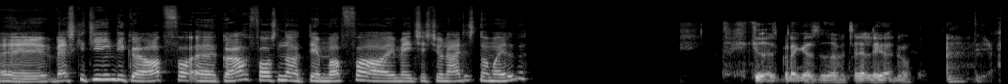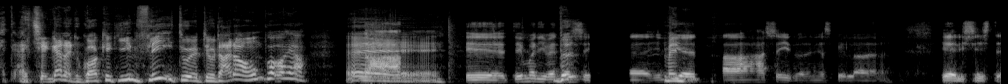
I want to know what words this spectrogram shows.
Øh, hvad skal de egentlig gøre, op for, gøre for sådan at dæmme op for Manchester Uniteds nummer 11? Det gider jeg sgu da ikke at sidde og fortælle her nu. Jeg tænker da, du godt kan give en fli. Du, det er jo dig, der er ovenpå her. Nej, øh, det må de vente at se. Elias Men... har, har set, hvordan jeg spiller her de sidste,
